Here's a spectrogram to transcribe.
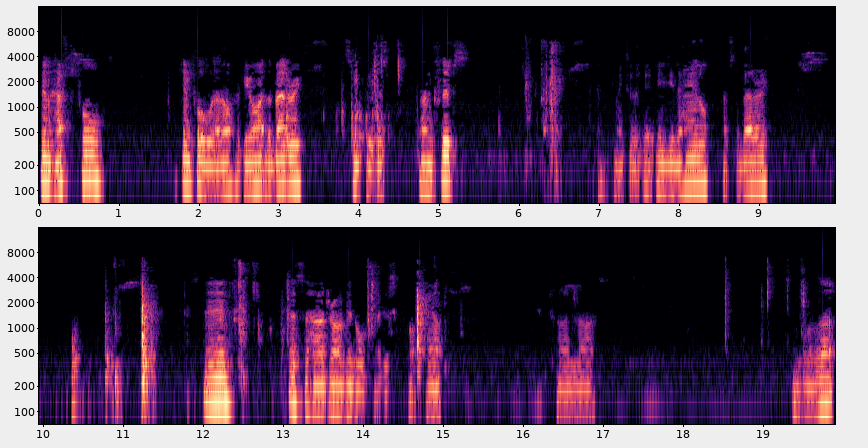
don't have to pull. You can pull that off if you like the battery. Simply just unclips. Makes it easy to handle. That's the battery. And that's the hard drive, it also just popped out. Hard drive. That.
